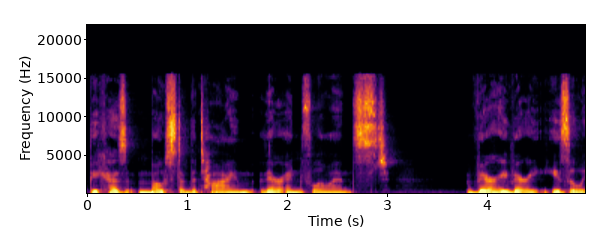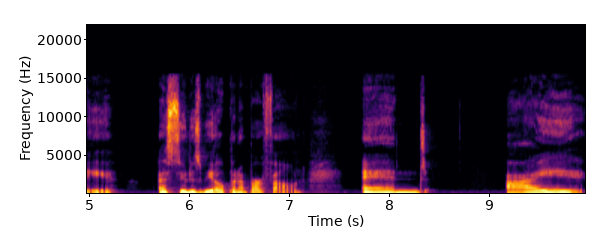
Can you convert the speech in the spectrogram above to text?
because most of the time they're influenced very, very easily as soon as we open up our phone. And I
